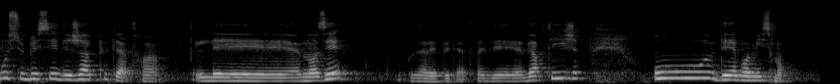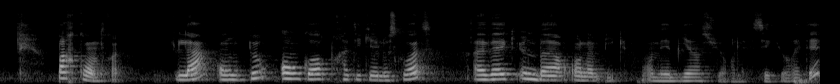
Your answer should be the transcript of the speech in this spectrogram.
vous subissez déjà peut-être les nausées, vous avez peut-être des vertiges ou des vomissements. Par contre, là, on peut encore pratiquer le squat avec une barre olympique. On met bien sûr la sécurité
